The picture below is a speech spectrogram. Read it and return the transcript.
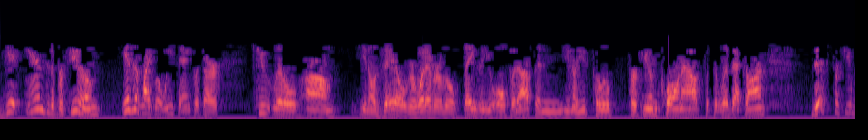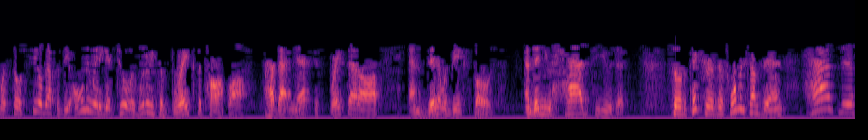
get into the perfume isn't like what we think with our cute little, um, you know, Zales or whatever little things that you open up and, you know, you put a little perfume clone out, put the lid back on. This perfume was so sealed up that the only way to get to it was literally to break the top off. Have that neck, just break that off, and then it would be exposed. And then you had to use it. So the picture is this woman comes in, has this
